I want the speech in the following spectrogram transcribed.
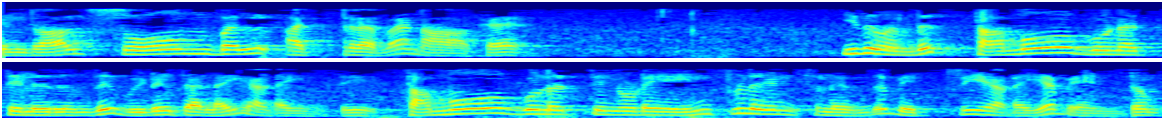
என்றால் சோம்பல் அற்றவனாக. இது வந்து தமோ குணத்திலிருந்து விடுதலை அடைந்து தமோ குணத்தினுடைய இன்ஃபுளுன்ஸ்ல இருந்து வெற்றி அடைய வேண்டும்.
